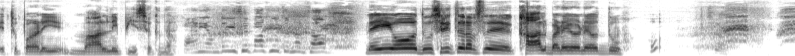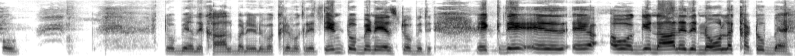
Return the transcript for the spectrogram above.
ਇੱਥੋਂ ਪਾਣੀ ਮਾਲ ਨਹੀਂ ਪੀ ਸਕਦਾ ਪਾਣੀ ਆਉਂਦਾ ਇਸੇ ਪਾਸੋਂ ਚੰਨਰ ਸਾਹਿਬ ਨਹੀਂ ਉਹ ਦੂਸਰੀ ਤਰਫ ਸੇ ਖਾਲ ਬਣੇ ਹੋਏ ਨੇ ਉਦੋਂ ਉਹ ਟੋਬਿਆਂ ਦੇ ਖਾਲ ਬਣੇ ਹੋਏ ਨੇ ਵੱਖਰੇ ਵੱਖਰੇ ਤਿੰਨ ਟੋਬੇ ਨੇ ਇਸ ਟੋਬੇ ਤੇ ਇੱਕ ਤੇ ਉਹ ਅੱਗੇ ਨਾਲ ਇਹਦੇ 9 ਲੱਖਾ ਟੋਬਾ ਹੈ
